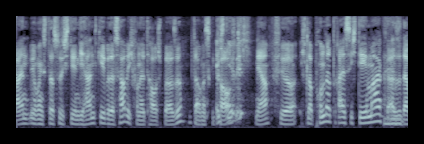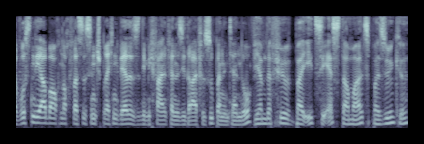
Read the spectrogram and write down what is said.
ein. Übrigens, das, was ich dir in die Hand gebe, das habe ich von der Tauschbörse damals gekauft. ehrlich? Ja, für, ich glaube, 130 D-Mark. Also da wussten die aber auch noch, was es entsprechend wäre. Das ist nämlich Final Fantasy 3 für Super Nintendo. Wir haben dafür bei ECS damals, bei Sönke,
